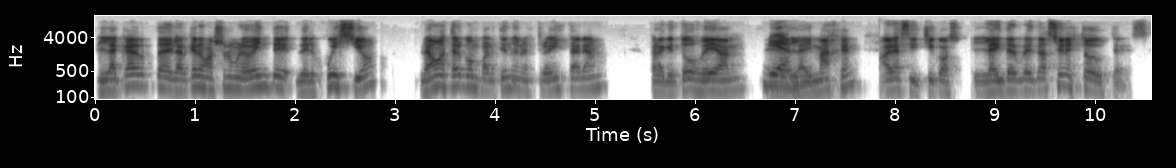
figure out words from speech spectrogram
la carta del arcano mayor número 20 del juicio. La vamos a estar compartiendo en nuestro Instagram para que todos vean eh, la imagen. Ahora sí, chicos, la interpretación es todo de ustedes.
